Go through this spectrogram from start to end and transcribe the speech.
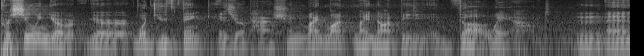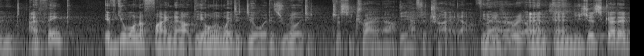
pursuing your your what you think is your passion might not might not be the way out. Mm. And I think if you want to find out, the only way to do it is really to just to try it out. you have to try it out for you Yeah, to realize. and and you just gotta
